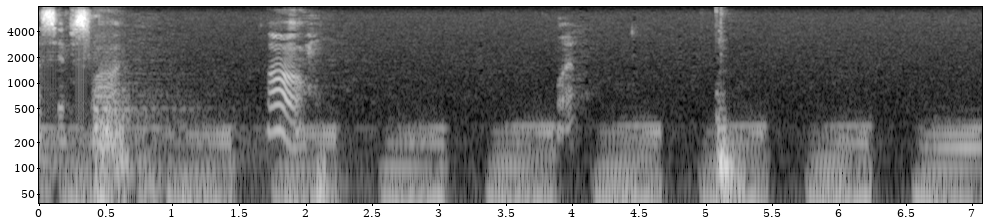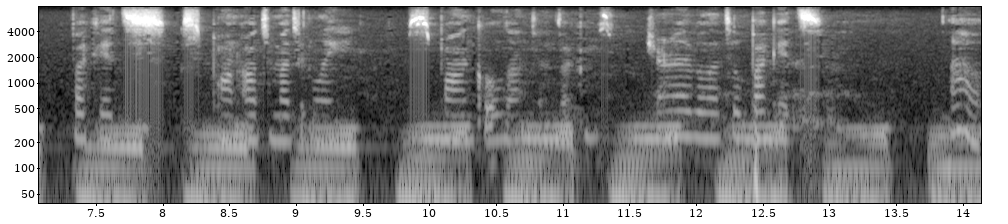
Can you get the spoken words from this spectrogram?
Passive slot. Oh. What? Buckets spawn automatically. Spawn cooldown 10 seconds. Generate volatile buckets. Oh.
